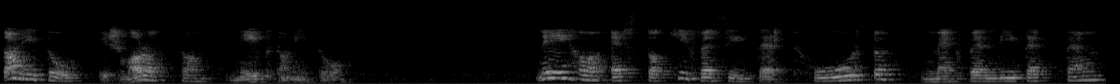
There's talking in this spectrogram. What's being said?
tanító, és maradtam néptanító. Néha ezt a kifeszített húrt megpendítettem,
